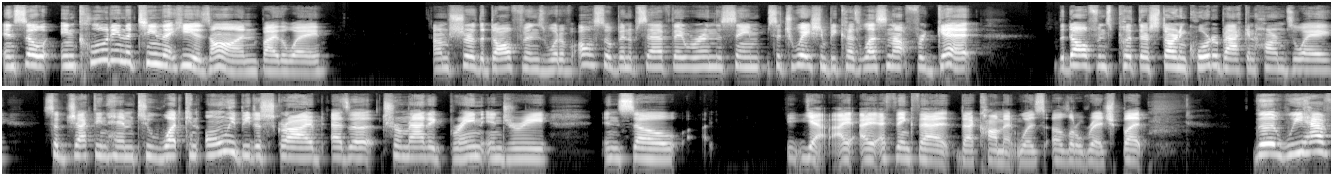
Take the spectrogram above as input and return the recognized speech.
And so, including the team that he is on, by the way, I'm sure the Dolphins would have also been upset if they were in the same situation because let's not forget the Dolphins put their starting quarterback in harm's way, subjecting him to what can only be described as a traumatic brain injury. And so yeah, I, I, think that that comment was a little rich, but the we have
